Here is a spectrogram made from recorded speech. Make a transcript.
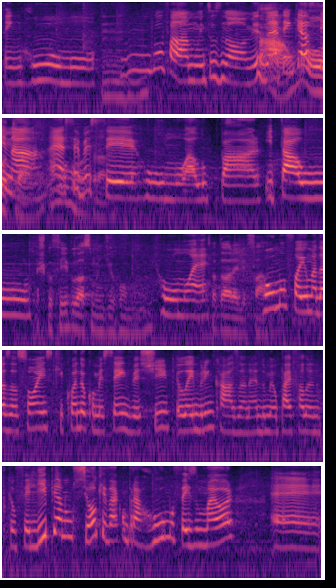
tem Rumo, não vou falar muitos nomes, Tá, né? Tem que outra, assinar. é, outra. CVC, Rumo, Alupar, Itaú, Acho que o Felipe gosta muito de rumo, né? Rumo, é. Toda hora ele fala. Rumo foi uma das ações que quando eu comecei a investir, eu lembro em casa, né, do meu pai falando, porque o Felipe anunciou que vai comprar Rumo, fez o maior é,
